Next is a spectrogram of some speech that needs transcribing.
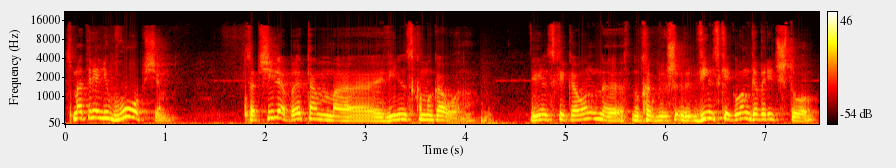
Смотрели в общем. Сообщили об этом э, Вильнинскому Гаону. Вильнинский Гаон, э, ну как бы, Вильнинский Гаон говорит, что?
